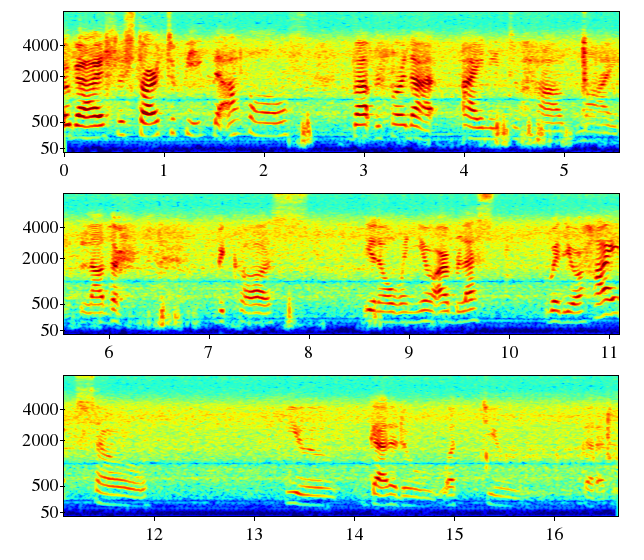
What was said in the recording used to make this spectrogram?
So guys, let's start to pick the apples. But before that, I need to have my ladder because you know when you are blessed with your height, so you gotta do what you gotta do.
